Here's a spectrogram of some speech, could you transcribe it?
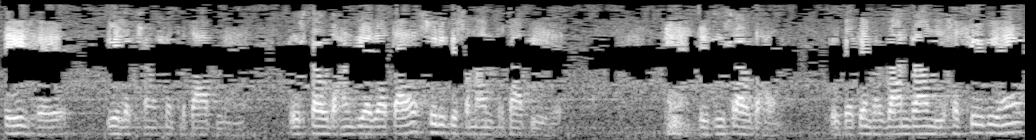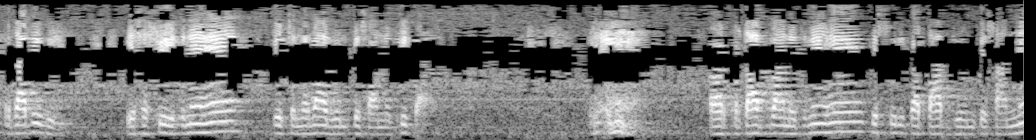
तेज है, ये लक्षण उसमें प्रताप में है। तो इसका उदाहरण दिया जाता है। सूर्य के समान प्रतापी है तो दूसरा उदाहरण। तो कहते हैं, भगवान राम यशस्वी भी हैं, प्रतापी भी हैं। यशस्वी इतने हैं कि चंद्रमा भी उनके सामने फीका और प्रतापवान इतने हैं कि सूर्य का ताप भी उनके सामने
